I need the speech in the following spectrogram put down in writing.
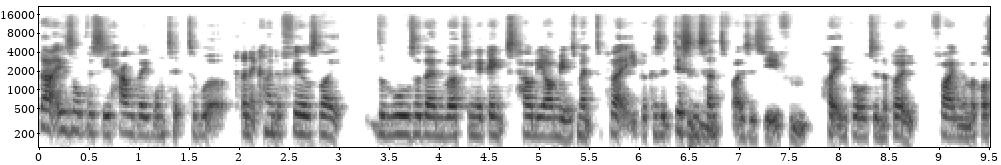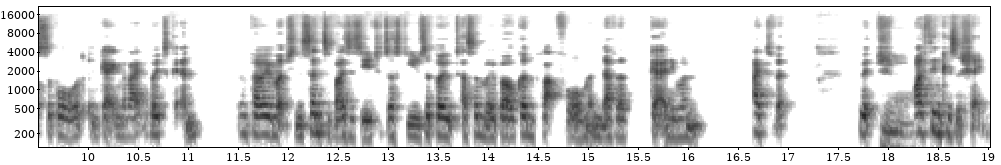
that is obviously how they want it to work, and it kind of feels like the rules are then working against how the army is meant to play because it disincentivizes you from putting dwarves in a boat, flying them across the board, and getting them out of the boat again, and very much incentivizes you to just use a boat as a mobile gun platform and never get anyone out of it, which Yeah. I think is a shame.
